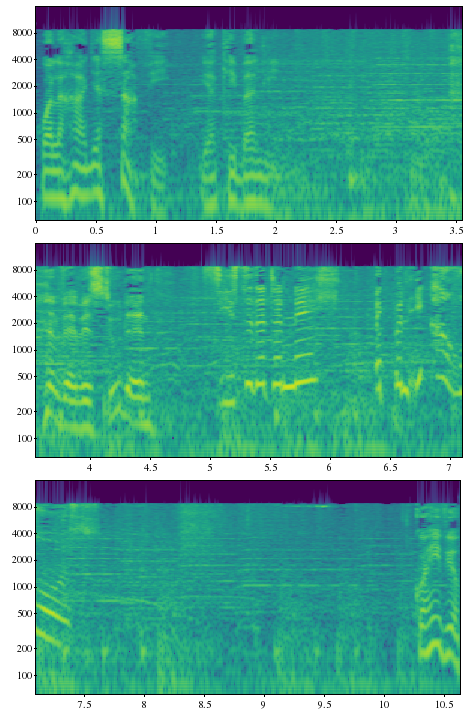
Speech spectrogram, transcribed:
kwa lahaja safi ya kibalini Wer bist du denn? Siehst du das denn nicht? Ich bin ikarus kwa hivyo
